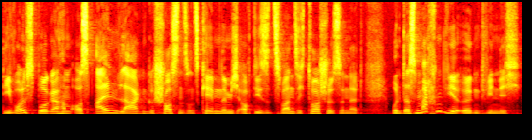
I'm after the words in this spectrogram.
die Wolfsburger haben aus allen Lagen geschossen, sonst kämen nämlich auch diese 20 Torschüsse nicht. Und das machen wir irgendwie nicht.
